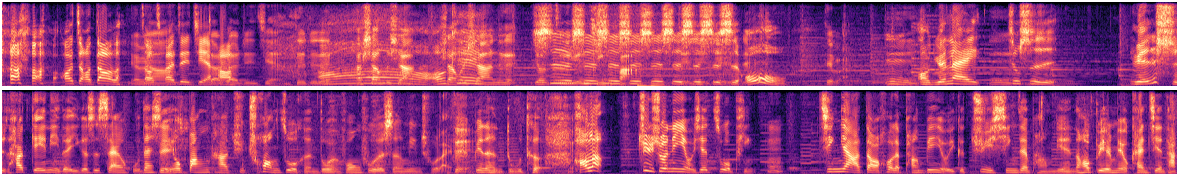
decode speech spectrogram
哦，找到了，找出来这件，找出来这件，对对对，它像不像？像不像那个？是是。是是是是是是是哦，对吧？嗯哦，原来就是原始他给你的一个是珊瑚，但是你又帮他去创作很多很丰富的生命出来，对，变得很独特。好了，据说你有一些作品，嗯，惊讶到后来旁边有一个巨星在旁边，然后别人没有看见他。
